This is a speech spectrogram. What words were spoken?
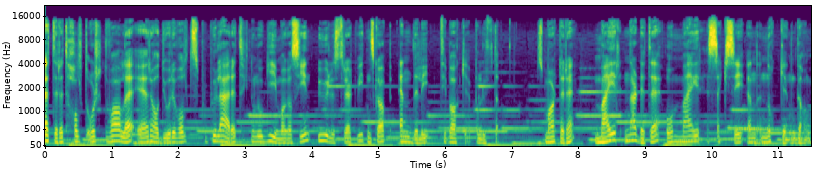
Etter et halvt års dvale er Radio Revolts populære teknologimagasin Uillustrert vitenskap endelig tilbake på lufta. Smartere, mer nerdete og mer sexy enn noen gang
